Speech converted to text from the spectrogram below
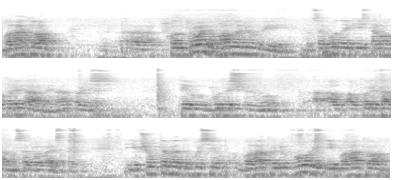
багато е, контролю, мало любві, то це буде якийсь там авторитарний. Да? Тобто ти будеш ну, авторитарно себе вести. Якщо в тебе, допустимо, багато любові і багато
